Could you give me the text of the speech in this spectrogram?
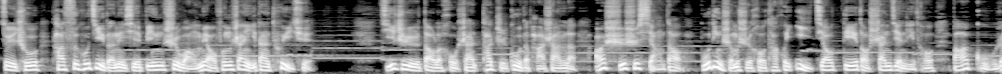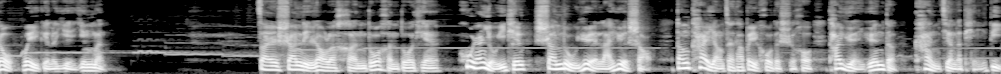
最初，他似乎记得那些兵是往妙峰山一带退却。及至到了后山，他只顾得爬山了，而时时想到，不定什么时候他会一跤跌到山涧里头，把骨肉喂给了野鹰们。在山里绕了很多很多天，忽然有一天，山路越来越少。当太阳在他背后的时候，他远远地看见了平地。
